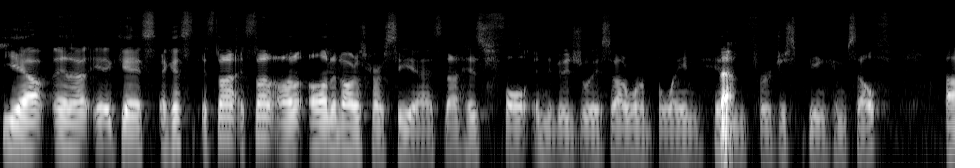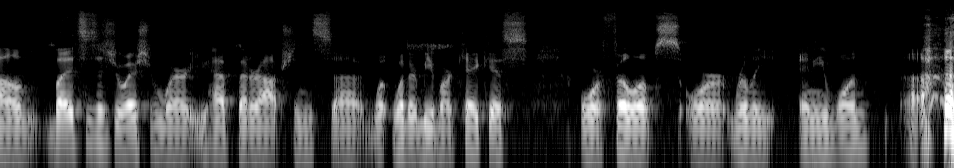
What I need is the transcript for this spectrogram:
Yeah, and I, I guess I guess it's not it's not on, on Adonis Garcia. It's not his fault individually, so I don't want to blame him No. for just being himself. Um, but it's a situation where you have better options, uh, whether it be Markakis or Phillips or really anyone. Uh,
